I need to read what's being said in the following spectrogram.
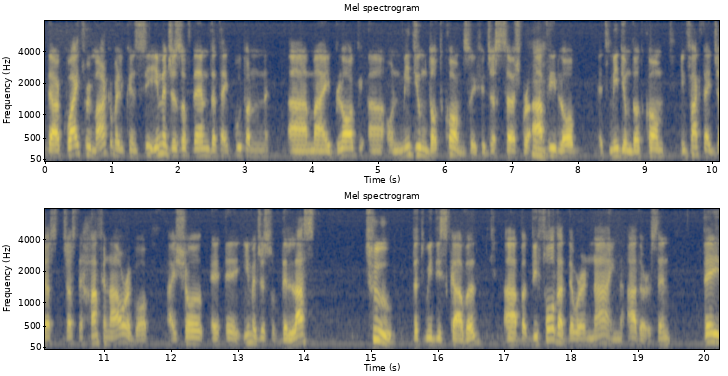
they are quite remarkable. You can see images of them that I put on uh, my blog uh, on Medium.com. So if you just search for mm. Avi Loeb at Medium.com, in fact, I just just a half an hour ago I show uh, uh, images of the last two that we discovered. Uh, but before that, there were nine others, and they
